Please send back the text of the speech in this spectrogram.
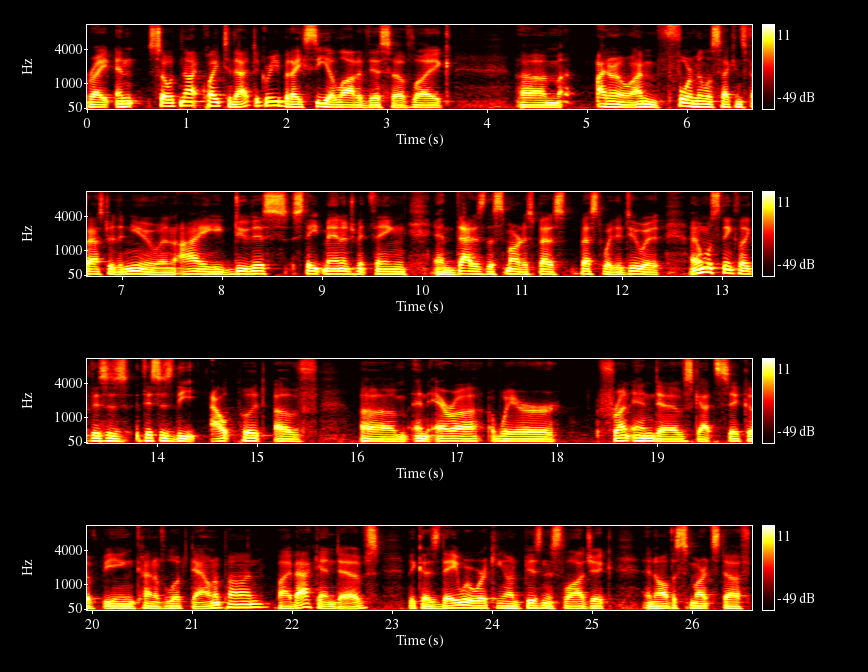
right? And so it's not quite to that degree, but I see a lot of this of like, um, I don't know, I'm four milliseconds faster than you, and I do this state management thing, and that is the smartest, best, best way to do it. I almost think like this is this is the output of um, an era where front end devs got sick of being kind of looked down upon by back end devs because they were working on business logic and all the smart stuff,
